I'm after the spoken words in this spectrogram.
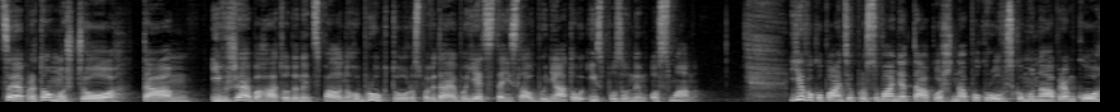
Це при тому, що там і вже багато одиниць спаленого брукту, розповідає боєць Станіслав Бунятов із позивним Осман. Є в окупантів просування також на Покровському напрямку,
